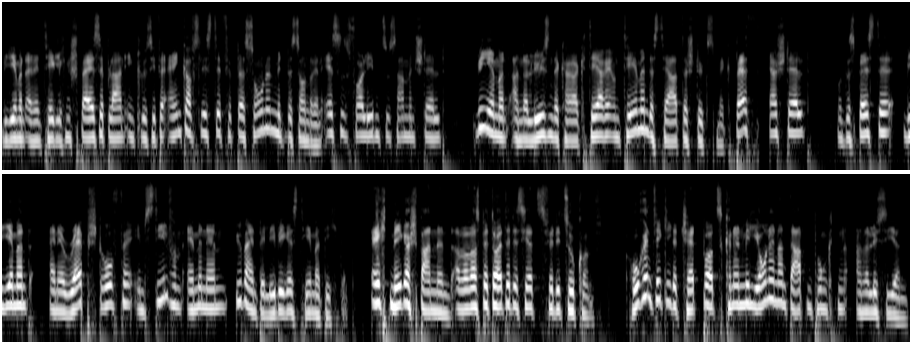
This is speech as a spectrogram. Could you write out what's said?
wie jemand einen täglichen Speiseplan inklusive Einkaufsliste für Personen mit besonderen Essensvorlieben zusammenstellt, wie jemand Analysen der Charaktere und Themen des Theaterstücks Macbeth erstellt und das Beste, wie jemand eine Rap-Strophe im Stil vom Eminem über ein beliebiges Thema dichtet. Echt mega spannend, aber was bedeutet es jetzt für die Zukunft? Hochentwickelte Chatbots können Millionen an Datenpunkten analysieren,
